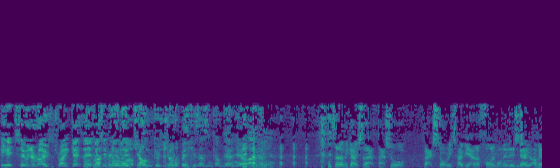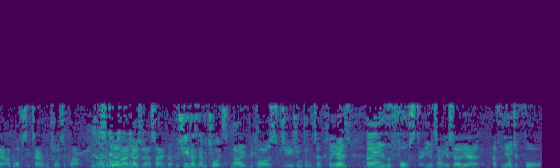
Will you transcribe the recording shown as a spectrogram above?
he hit two in a row to try and get there. it must be the name off. John, because John Beakers hasn't come down yet either. So there we go. So that that's your backstory, Toby, and a fine one it is Yeah. too. I mean, obviously terrible choice of club. Support, that goes without saying, but But she doesn't have a choice. no, because she is your daughter, Cleo. Yes. Uh, Yes. You were forced. You were telling us earlier uh, from the age of four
